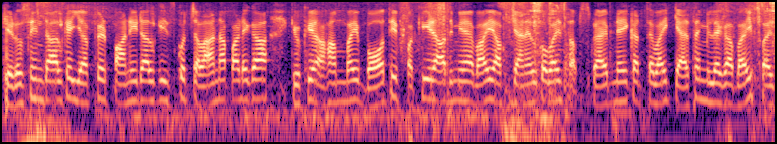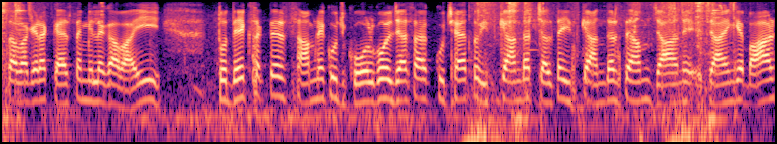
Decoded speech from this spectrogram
केरोसिन डाल के या फिर पानी डाल के इसको चलाना पड़ेगा, क्योंकि हम भाई बहुत ही फ़कीर आदमी है भाई। आप चैनल को भाई सब्सक्राइब नहीं करते भाई, कैसे मिलेगा भाई? पैसा वगैरह कैसे मिलेगा भाई? तो देख सकते हैं, सामने कुछ गोल गोल जैसा कुछ है तो इसके अंदर चलते, इसके अंदर से हम जाने, जाएँगे बाहर।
